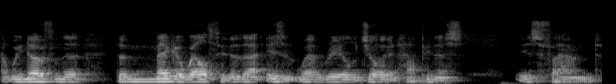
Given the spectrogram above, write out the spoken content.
And we know from the, the mega wealthy that that isn't where real joy and happiness is found.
